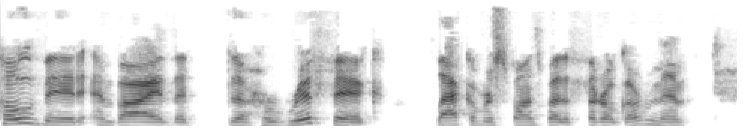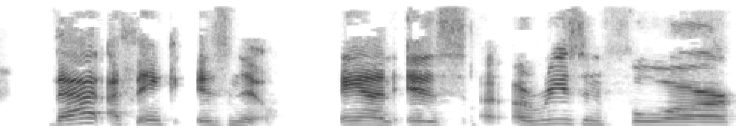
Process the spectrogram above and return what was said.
COVID and by the, the horrific lack of response by the federal government. That I think is new and is a, a reason for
